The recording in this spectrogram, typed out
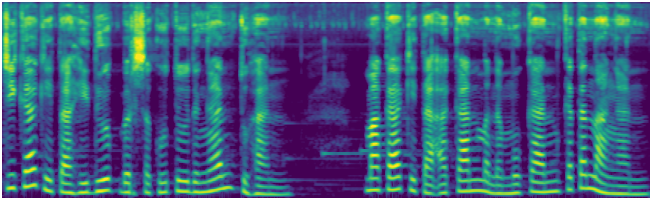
Jika kita hidup bersekutu dengan Tuhan, maka kita akan menemukan ketenangan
